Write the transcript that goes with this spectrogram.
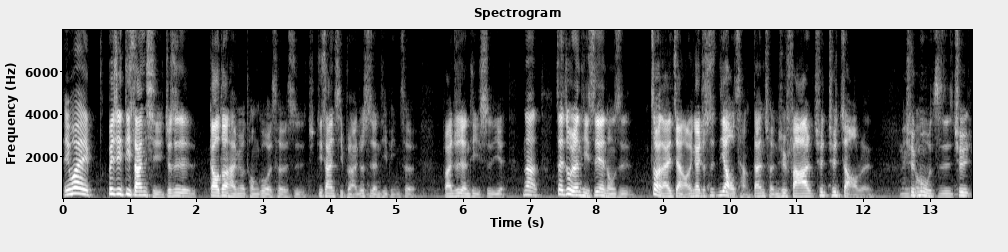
因为毕竟第三期就是高端还没有通过的测试，第三期本来就是人体评测，本来就是人体试验。那在做人体试验的同时，照理来讲哦，应该就是药厂单纯去发去去找人，去募资，去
